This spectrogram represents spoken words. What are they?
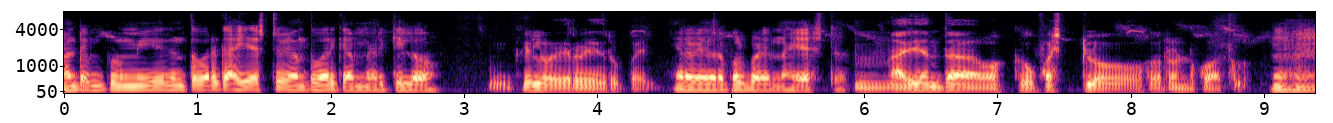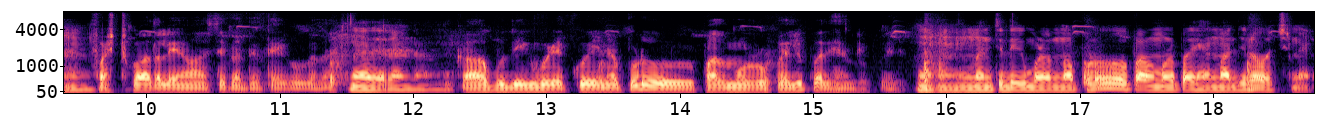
అంటే ఇప్పుడు మీరు ఇంతవరకు హైయెస్ట్ ఎంతవరకు అమ్మారు? కిలో? కిలో ఇరవై ఐదు రూపాయలు. ఇరవై ఐదు రూపాయలు పడింది హైయెస్ట్ అది అంతా ఒక ఫస్ట్లో రెండు కోతలు. ఫస్ట్ కోతలు ఏం వస్తే పెద్ద తెగవు కదా. కాపు దిగుబడి ఎక్కువ అయినప్పుడు పదమూడు రూపాయలు పదిహేను రూపాయలు. మంచి దిగుబడి ఉన్నప్పుడు పదమూడు పదిహేను మధ్యలో వచ్చినాయి.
